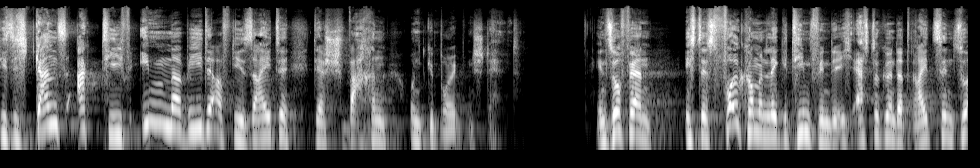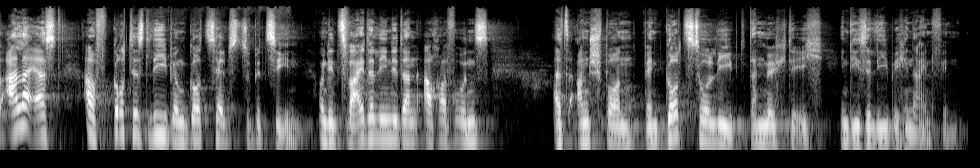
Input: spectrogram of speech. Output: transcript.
die sich ganz aktiv immer wieder auf die Seite der Schwachen und Gebeugten stellt. Insofern ist es vollkommen legitim, finde ich, 1. Korinther 13 zuallererst auf Gottes Liebe und Gott selbst zu beziehen und in zweiter Linie dann auch auf uns als Ansporn, wenn Gott so liebt, dann möchte ich in diese Liebe hineinfinden.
